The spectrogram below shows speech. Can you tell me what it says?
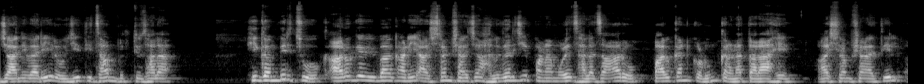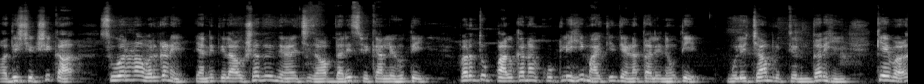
जानेवारी रोजी तिचा मृत्यू झाला. ही गंभीर चूक आरोग्य विभाग आणि आश्रमशाळेच्या हलगर्जीपणामुळे झाल्याचा आरोप पालकांकडून करण्यात आला आहे. आश्रमशाळेतील अधिशिक्षिका सुवर्णा वर्गणे यांनी तिला औषधं देण्याची जबाबदारी स्वीकारली होती परंतु पालकांना कुठलीही माहिती देण्यात आली नव्हती. मुलीच्या मृत्यूनंतरही केवळ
